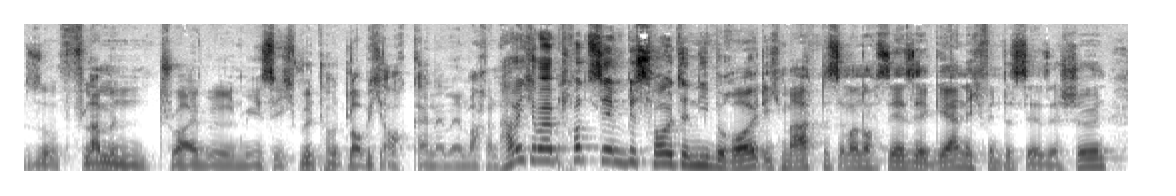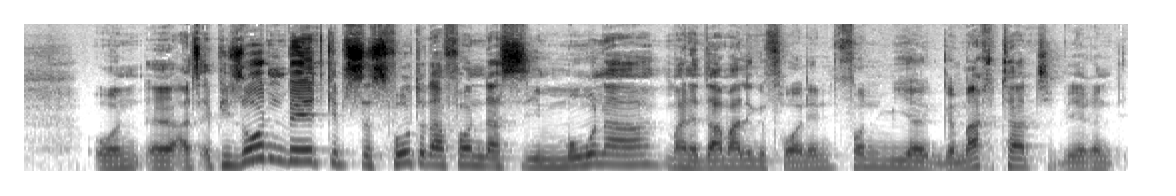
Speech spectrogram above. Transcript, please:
so Flammen-Tribal-mäßig wird glaube ich, auch keiner mehr machen. Habe ich aber trotzdem bis heute nie bereut. Ich mag das immer noch sehr, sehr gerne. Ich finde das sehr, sehr schön. Und äh, als Episodenbild gibt es das Foto davon, das Simona, meine damalige Freundin, von mir gemacht hat, während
